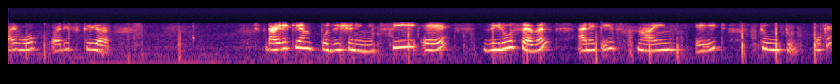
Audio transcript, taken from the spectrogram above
I hope it is clear. Directly I'm positioning it. CA07 and it is 9822 okay?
